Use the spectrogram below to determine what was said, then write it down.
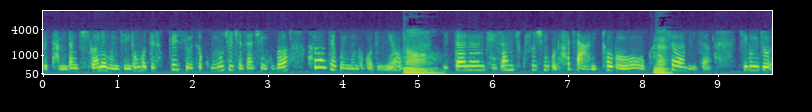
그 담당 기관의 문제 이런 것들이 섞여 있으면서 공모주 재산 신고가 허용되고 있는 거거든요. 어. 일단은 재산 축소 신고를 하지 않도록 네. 하셔야 합니다. 지금도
